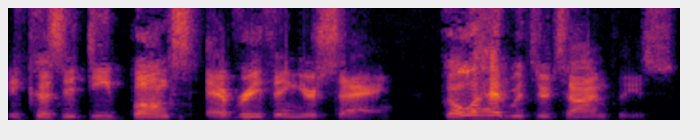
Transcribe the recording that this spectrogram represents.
because it debunks everything you're saying. Go ahead with your time, please.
